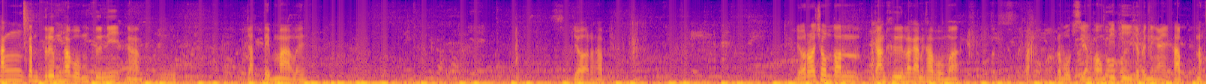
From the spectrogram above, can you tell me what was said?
ทั้งกันตรึมครับผมคืนนี้นะครับ จัดเต็มมากเลยยอดครับ เดี๋ยวเราชมตอนกลางคืนแล้วกันครับผมว่า ระบบเสียงของพีพีจะเป็นยังไงครับเนาะ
